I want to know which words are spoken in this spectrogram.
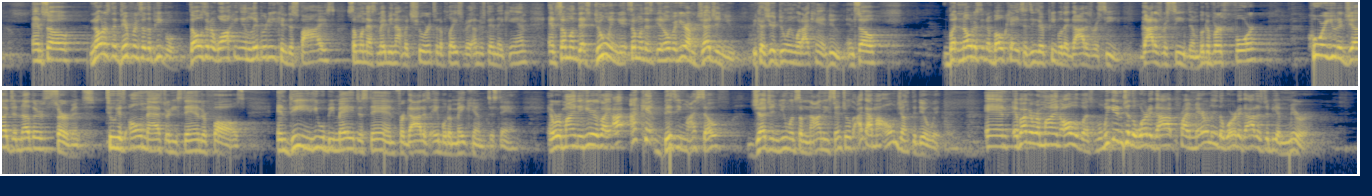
And so notice the difference of the people. Those that are walking in liberty can despise someone that's maybe not mature to the place where they understand they can. And someone that's doing it, someone that's in over here, I'm judging you because you're doing what I can't do. And so, but notice that in both cases, these are people that God has received. God has received them. Look at verse 4. Who are you to judge another's servants? To his own master he stands or falls. Indeed, he will be made to stand, for God is able to make him to stand. And we're reminded here is like, I, I can't busy myself judging you on some non essentials. I got my own junk to deal with. And if I can remind all of us, when we get into the Word of God, primarily the Word of God is to be a mirror.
